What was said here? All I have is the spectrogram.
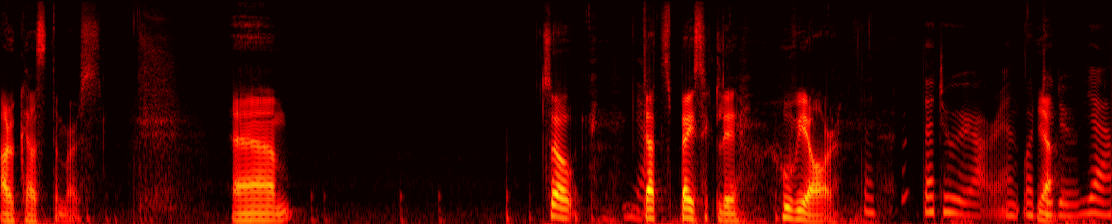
our customers. Um, so Yeah. that's basically who we are. That who we are and what Yeah. you do. Yeah.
